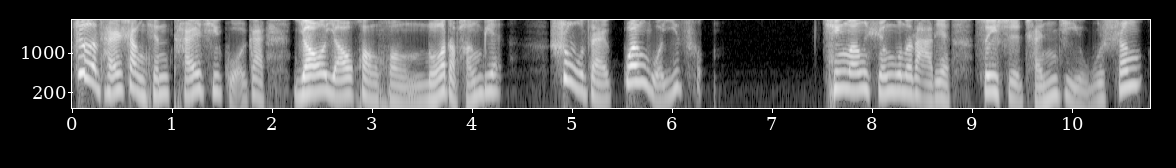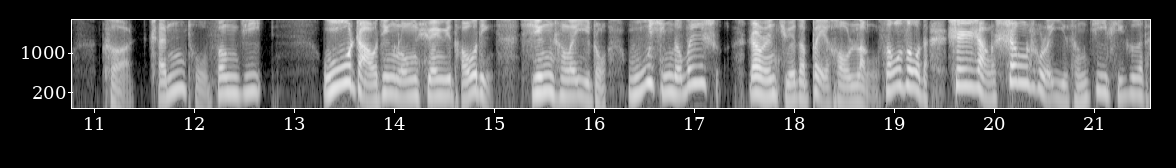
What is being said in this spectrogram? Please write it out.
这才上前抬起椁盖，摇摇晃晃挪到旁边，竖在棺椁一侧。秦王玄宫的大殿虽是沉寂无声，可尘土风积，五爪金龙悬于头顶，形成了一种无形的威慑，让人觉得背后冷飕飕的，身上生出了一层鸡皮疙瘩。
